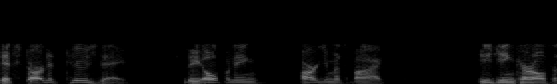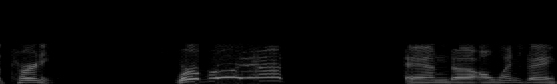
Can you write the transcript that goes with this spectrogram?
It started Tuesday. The opening arguments by E. Jean Carroll's attorney were brilliant. And uh, on Wednesday,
